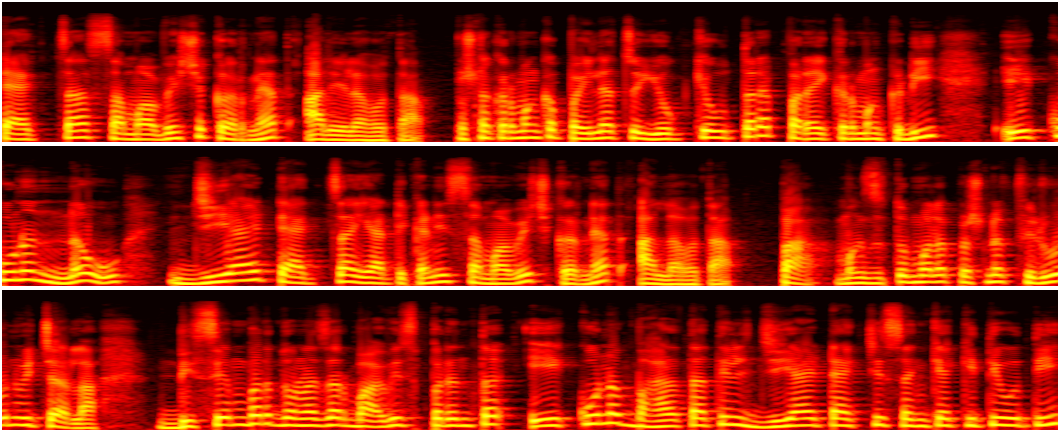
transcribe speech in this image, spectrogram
टॅगचा समावेश करण्यात आलेला होता? प्रश्न क्रमांक पहिल्याचं योग्य उत्तर आहे. पर्याय क्रमांक डी एकूण नऊ जी आय टॅगचा या ठिकाणी समावेश करण्यात आला होता. पा मग जर तुम्हाला प्रश्न फिरवून विचारला डिसेंबर दोन हजार बावीस पर्यंत एकूण भारतातील जी आय टॅगची संख्या किती होती?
